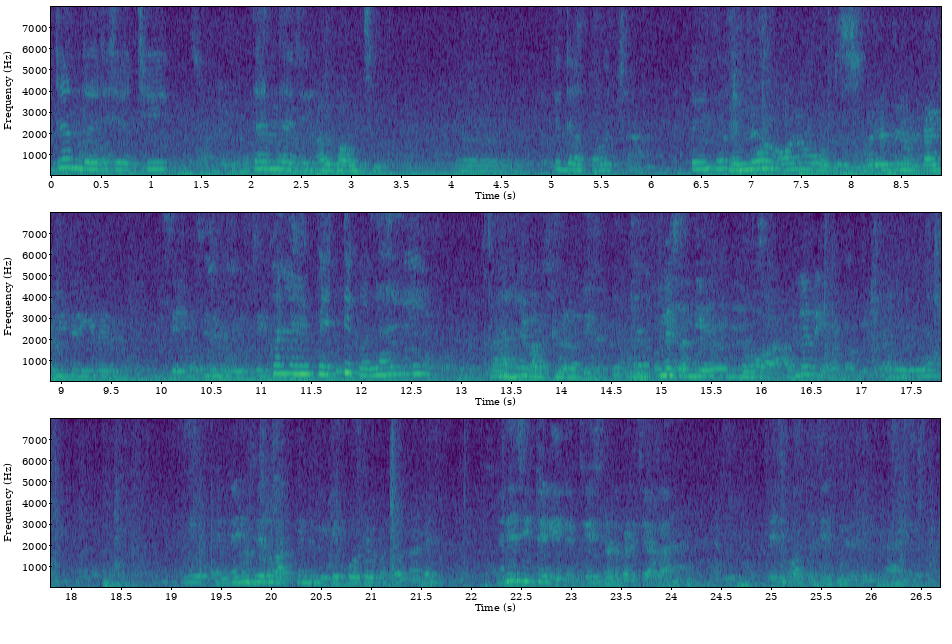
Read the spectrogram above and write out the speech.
ഇതെന്തൊരു ചേച്ചി അത് പൗച്ച് ഇതാ പൗച്ചാ ഇതെല്ലാം ഓരോ ഓരോരുത്തർ ഉണ്ടാക്കിയിട്ട് ഇങ്ങനെ പെട്ടി കൊള്ളാല്ലേ എന്തെങ്കിലും വർക്കിന്റെ വീഡിയോ ഫോട്ടോ കൊണ്ടുവന്നാലേ ചേച്ചി ഇട്ടില്ലേ ചേച്ചിയോട് പഠിച്ചാവാ ചേച്ചി പുറത്ത് ചേച്ചി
